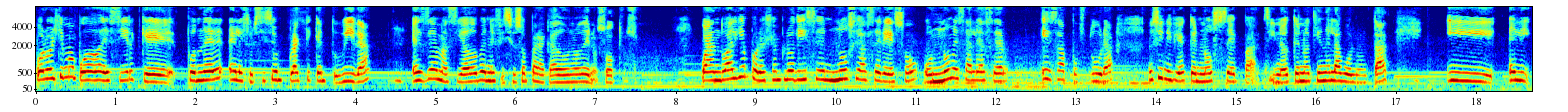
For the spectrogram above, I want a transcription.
Por último, puedo decir que poner el ejercicio en práctica en tu vida es demasiado beneficioso para cada uno de nosotros. Cuando alguien, por ejemplo, dice no sé hacer eso o no me sale hacer esa postura, no significa que no sepa, sino que no tiene la voluntad y el,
